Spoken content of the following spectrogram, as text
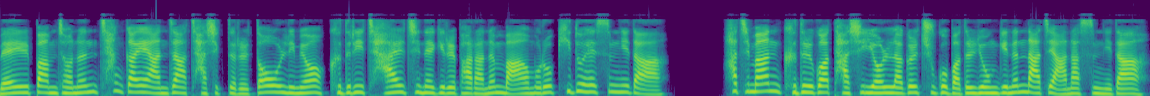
매일 밤 저는 창가에 앉아 자식들을 떠올리며 그들이 잘 지내기를 바라는 마음으로 기도했습니다. 하지만 그들과 다시 연락을 주고받을 용기는 나지 않았습니다.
